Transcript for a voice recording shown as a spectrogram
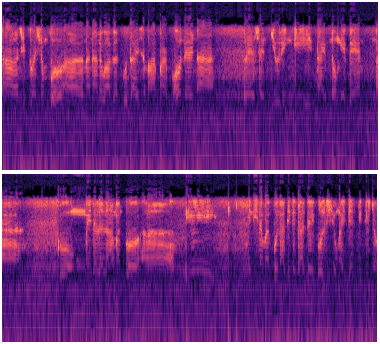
ah, sitwasyon po, ah, nananawagan po tayo sa mga farm owner na present during the time ng event na kung may nalalaman po, ah, eh, hindi naman po natin idadivulge yung identity nyo.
